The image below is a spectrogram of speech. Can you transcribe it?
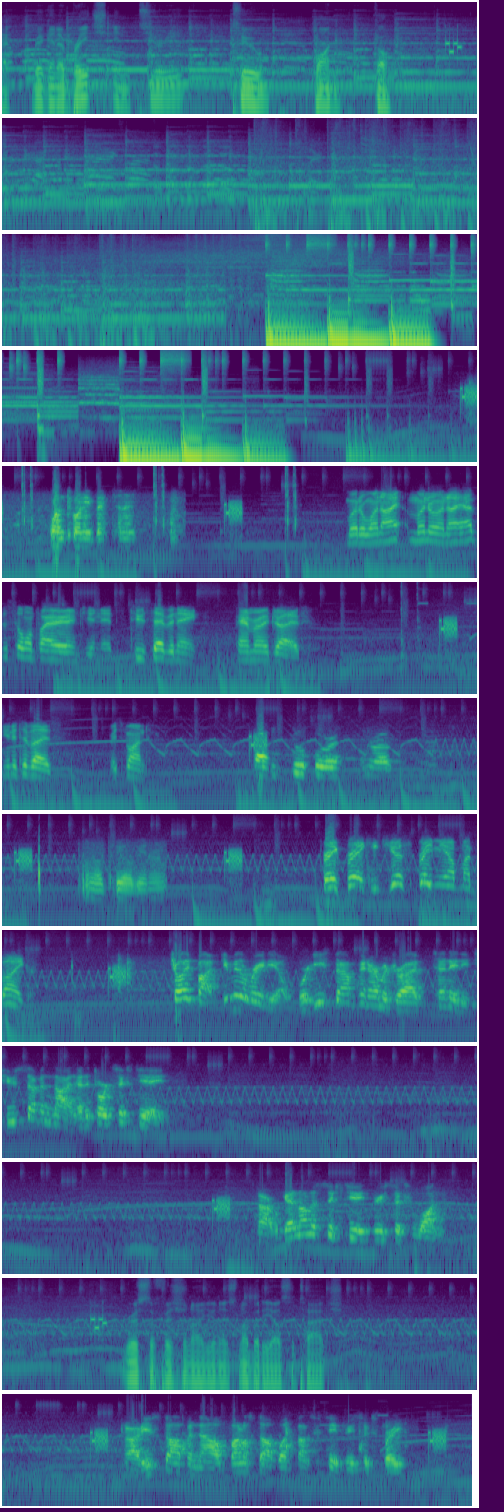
Alright, we're gonna breach in three, two, one, go. One twenty back tonight. Motor one, I Motor one, I have the stolen fire engine. It's two seven eight, Paramount Drive. Unit advise. Respond. Copy two four en route. 102, I'll be en route. Break, break. He just sprayed me off my bike. Charlie five, give me the radio. We're eastbound Panorama Drive, 1080, 279, headed towards 68. Alright, we're getting on to 68 361. We're sufficient on units, nobody else attached. Alright, he's stopping now. Final stop westbound 68 363.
